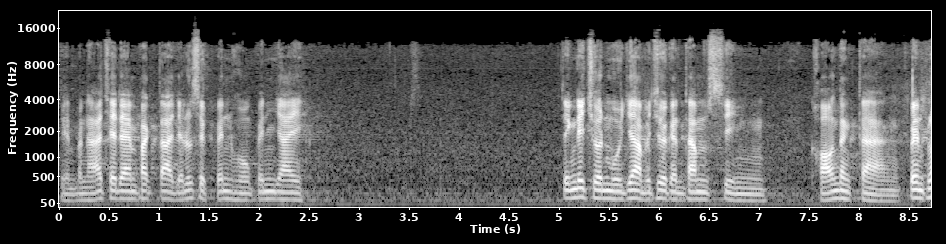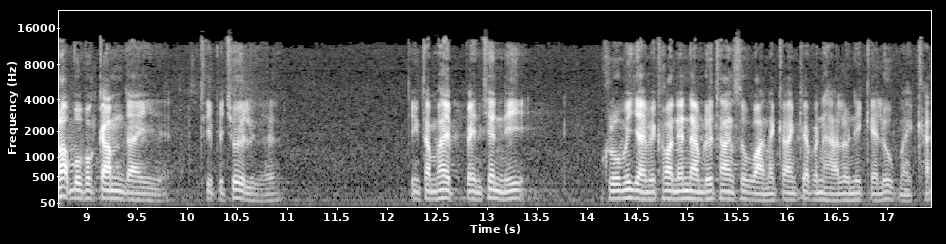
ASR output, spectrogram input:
เห็นปัญหาชายแดนภาคใต้จะรู้สึกเป็นห่วงเป็นใยจึงได้ชวนหมู่ญาติไปช่วยกันทำสิ่งของต่างๆ เป็นเพราะบุพกรรมใดที่ไปช่วยเหลือ จึงทำให้เป็นเช่นนี้ ครูไม่ใหญ่มีข้อแนะนำหรือทางสว่างในการแก้ปัญหาเหล่านี้แก่ลูกไหมคะ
